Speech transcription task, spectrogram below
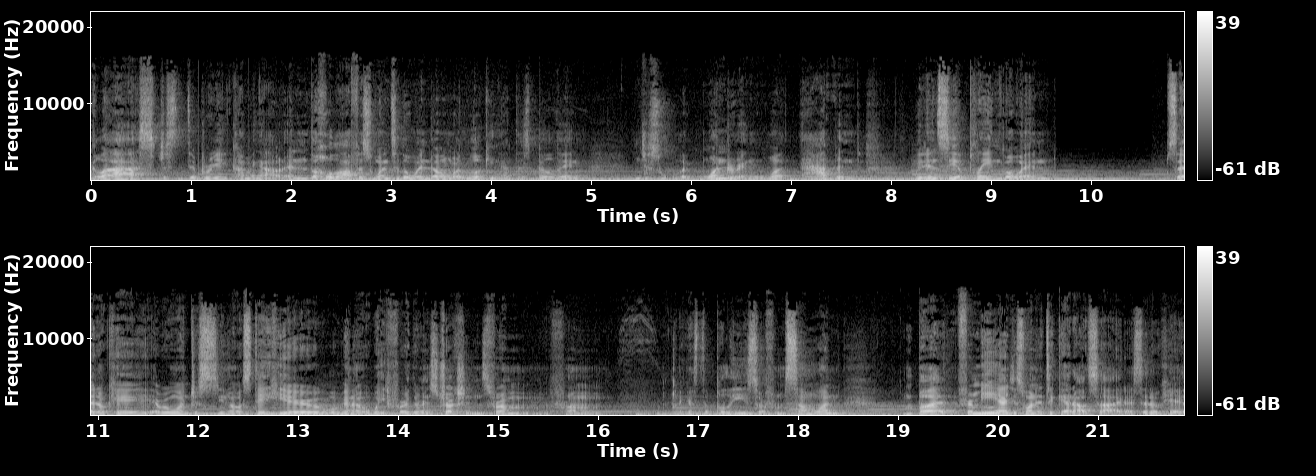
glass, just debris coming out, and the whole office went to the window, and we're looking at this building, just like wondering what happened. We didn't see a plane go in said, okay, everyone just, you know, stay here. We're to wait further instructions from, from, I guess, the police or from someone. But for me, I just wanted to get outside. I said, okay,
